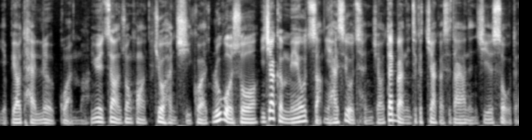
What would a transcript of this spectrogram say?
也不要太乐观嘛，因为这样的状况就很奇怪。如果说你价格没有涨，你还是有成交，代表你这个价格是大家能接受的。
